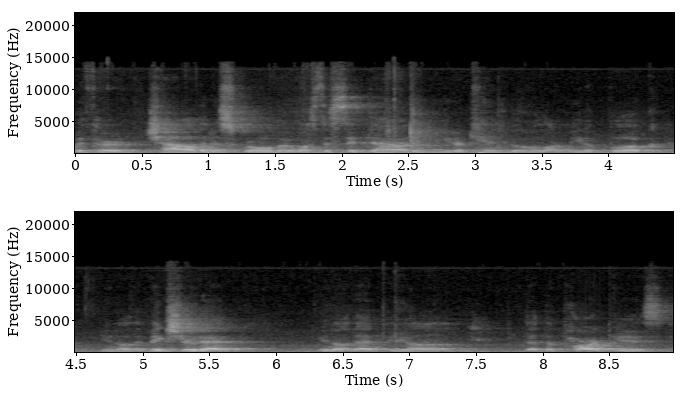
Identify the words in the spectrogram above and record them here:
with her child in a stroller, wants to sit down and read her Kindle or read a book, you know, that make sure that, you know, that the, um, that the park is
